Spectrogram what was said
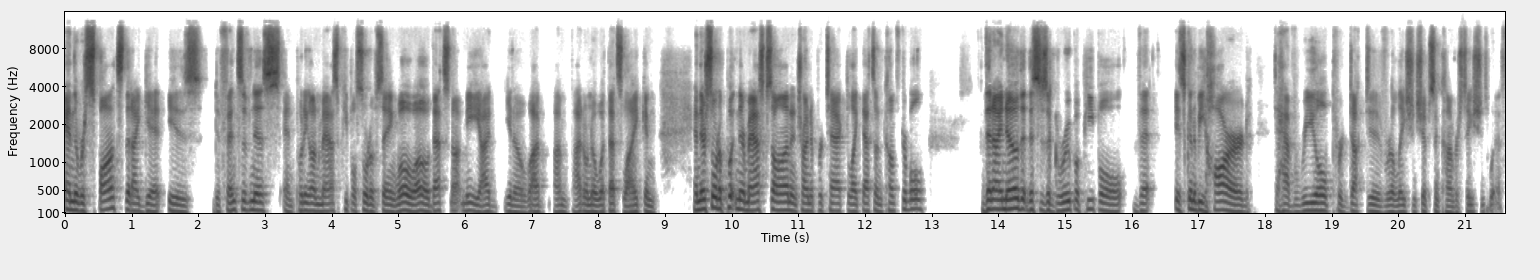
and the response that I get is defensiveness and putting on masks, people sort of saying, "Whoa, whoa, that's not me. I, you know, I, I'm, I don't know what that's like," and and they're sort of putting their masks on and trying to protect, like that's uncomfortable then I know that this is a group of people that it's going to be hard to have real productive relationships and conversations with.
